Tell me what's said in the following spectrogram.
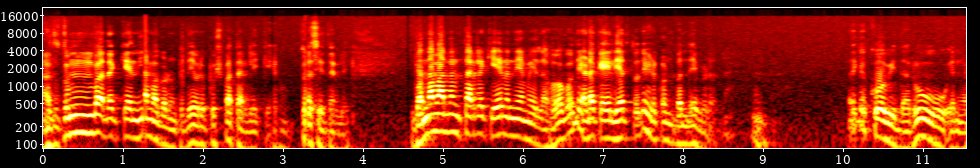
ಅದು ತುಂಬ ಅದಕ್ಕೆ ನಿಯಮಗಳುಂಟು. ದೇವರಿಗೆ ಪುಷ್ಪ ತರಲಿಕ್ಕೆ, ತುಳಸಿ ತರಲಿಕ್ಕೆ. ಗಂಧಮಾದನ ತರಲಿಕ್ಕೆ ಏನು ನಿಯಮ ಇಲ್ಲ. ಹೋಗೋದು ಎಡ ಕೈಯಲ್ಲಿ ಎತ್ತೋದು ಹಿಡ್ಕೊಂಡು ಬಂದೇ ಬಿಡೋದು. ಅದಕ್ಕೆ ಕೋವಿದರು ಎನ್ನುವ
